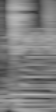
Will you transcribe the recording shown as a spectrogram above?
Bye.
